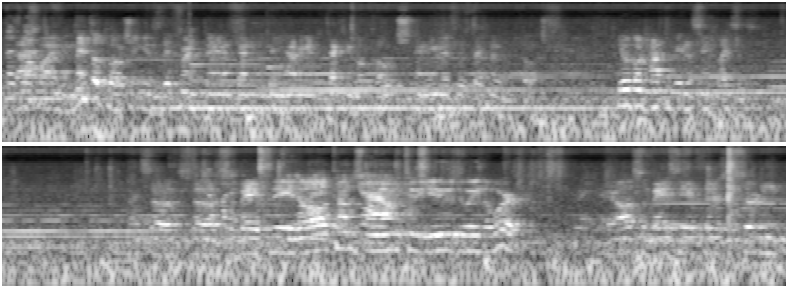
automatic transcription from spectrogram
Does that's that- why the mental coaching is different than, than being having a technical coach, and even if it's a technical coach, you don't have to be in the same places. Right, so, so, so basically, it all what I mean? comes down to you doing the work. And also, basically, if there's a certain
